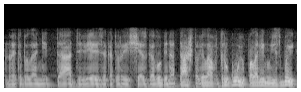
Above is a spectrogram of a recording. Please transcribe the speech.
Но это была не та дверь, за которой исчез Голубин, а та, что вела в другую половину избы.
